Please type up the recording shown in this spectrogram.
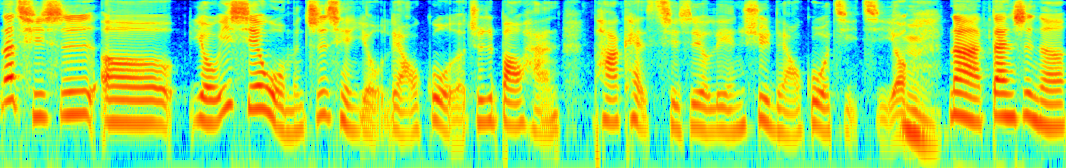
那其实呃有一些我们之前有聊过了，就是包含 Podcast，其实有连续聊过几集哦。嗯、那但是呢，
